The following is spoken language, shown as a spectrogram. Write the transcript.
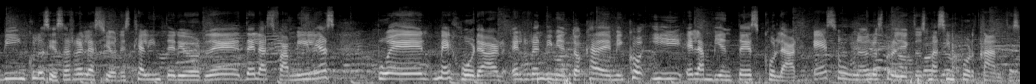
vínculos y esas relaciones que al interior de, de las familias pueden mejorar el rendimiento académico y el ambiente escolar. Eso es uno de los proyectos más importantes.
